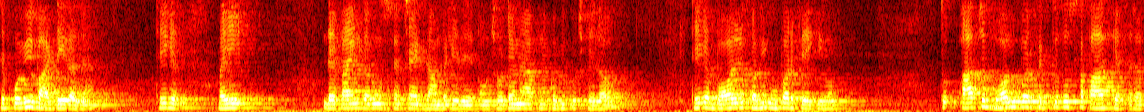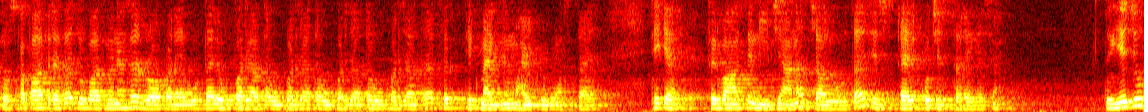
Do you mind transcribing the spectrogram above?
जब कोई भी पार्टिकल है, ठीक है? भाई डिफाइन करूँ, उससे अच्छा एग्ज़ाम्पल ही देता हूँ। छोटे में आपने कभी कुछ खेला हो, ठीक है? बॉल कभी ऊपर फेंकी हो तो आप जब बॉल ऊपर फेंकते हो तो उसका पाथ कैसा रहता है? उसका पाथ रहता है, जो बात मैंने ऐसा ड्रॉ करा है, वो पहले ऊपर जाता है, ऊपर जाता है, ऊपर जाता है, ऊपर जाता है, फिर एक मैक्सिमम हाइट पे पहुँचता है। ठीक है? फिर वहाँ से नीचे आना चालू होता है, इस कुछ इस तरीके से। तो ये जो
